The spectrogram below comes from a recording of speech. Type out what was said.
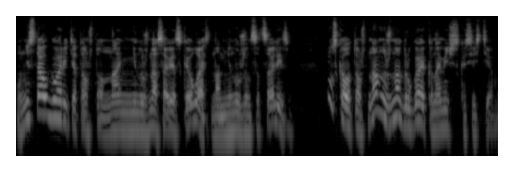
Он не стал говорить о том, что нам не нужна советская власть, нам не нужен социализм. Он сказал о том, что нам нужна другая экономическая система.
